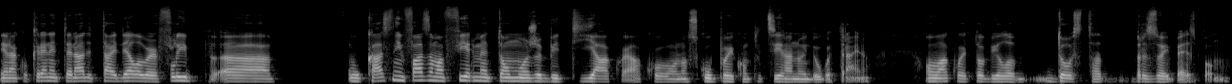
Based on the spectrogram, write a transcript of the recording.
Jer ako krenete raditi taj Delaware flip uh, u kasnim fazama firme, to može biti jako, jako ono, skupo i komplicirano i dugotrajno. Ovako je to bilo dosta brzo i bezbolno.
